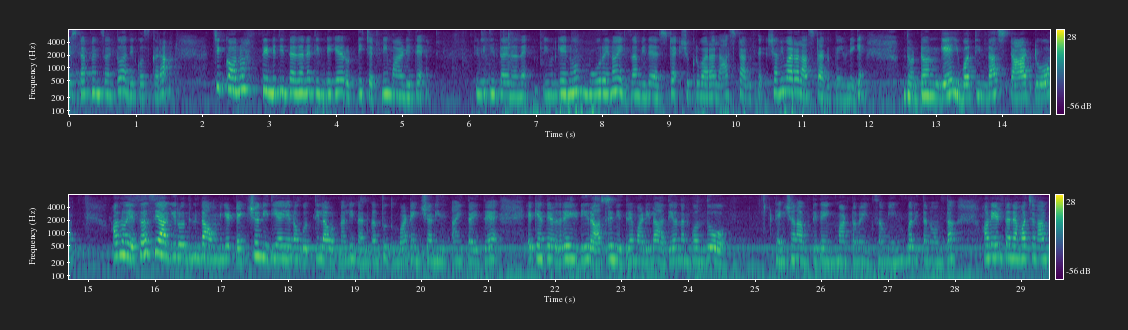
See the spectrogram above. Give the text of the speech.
ಡಿಸ್ಟರ್ಬೆನ್ಸ್ ಆಯಿತು. ಅದಕ್ಕೋಸ್ಕರ ಚಿಕ್ಕವನು ತಿಂಡಿ ತಿಂತಾ ಇದ್ದಾನೆ. ತಿಂಡಿಗೆ ರೊಟ್ಟಿ ಚಟ್ನಿ ಮಾಡಿದ್ದೆ. ತಿಂಡಿ ತಿಂತಾ ಇದ್ದಾನೆ ಇವನಿಗೇನು ಮೂರೇನೋ ಎಕ್ಸಾಮ್ ಇದೆ ಅಷ್ಟೇ. ಶುಕ್ರವಾರ ಲಾಸ್ಟ್ ಆಗುತ್ತೆ. ಶನಿವಾರ ಲಾಸ್ಟ್ ಆಗುತ್ತೆ ಇವನಿಗೆ. ದೊಡ್ಡವನಿಗೆ ಇವತ್ತಿಂದ ಸ್ಟಾರ್ಟು ಅವನು ಎಸ್ ಎಲ್ ಸಿ ಆಗಿರೋದ್ರಿಂದ ಅವನಿಗೆ ಟೆನ್ಷನ್ ಇದೆಯಾ ಏನೋ ಗೊತ್ತಿಲ್ಲ. ಒಟ್ಟಿನಲ್ಲಿ ನನಗಂತೂ ತುಂಬ ಟೆನ್ಷನ್ ಆಯ್ತೈತೆ. ಯಾಕೆ ಅಂತ ಹೇಳಿದ್ರೆ ಇಡೀ ರಾತ್ರಿ ನಿದ್ರೆ ಮಾಡಿಲ್ಲ. ಅದೇ ನನಗೊಂದು ಟೆನ್ಷನ್ ಆಗ್ಬಿಟ್ಟಿದೆ, ಹೆಂಗೆ ಮಾಡ್ತಾನೋ ಎಕ್ಸಾಮ್ ಹೆಂಗೆ ಬರಿತಾನೋ ಅಂತ. ಅವ್ನು ಹೇಳ್ತಾನೆ, ಅಮ್ಮ, ಚೆನ್ನಾಗಿ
